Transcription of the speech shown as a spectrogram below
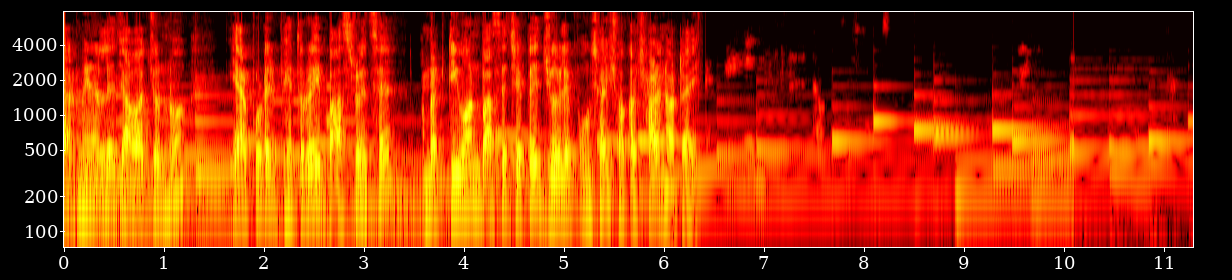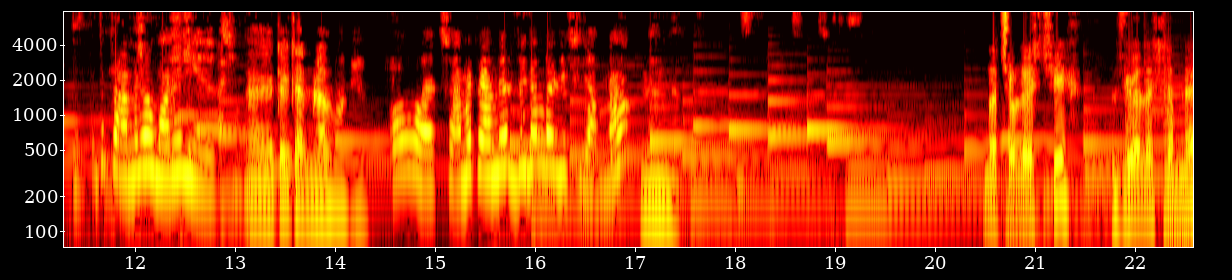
টার্মিনালে যাওয়ার জন্য এয়ারপোর্টের ভেতরেই বাস রয়েছে। আমরা টি ওয়ান বাসে চেপে জুয়েলে পৌঁছাই সকাল সাড়ে নটায়। টার্মিনাল ওয়ানে নিয়ে যাচ্ছে। হ্যাঁ এটাই টার্মিনাল মানে। ও আচ্ছা আমরা টার্মিনাল দুই নাম্বার গেছিলাম না? আমরা চলে এসেছি জুয়েলের সামনে।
